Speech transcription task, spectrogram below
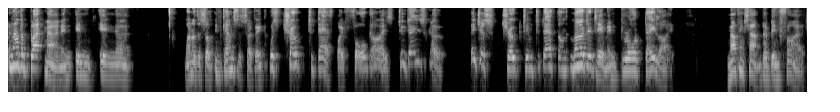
Another black man in in in uh, one of the southern in Kansas, I think, was choked to death by four guys two days ago. They just choked him to death and murdered him in broad daylight. Nothing's happened. They've been fired.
